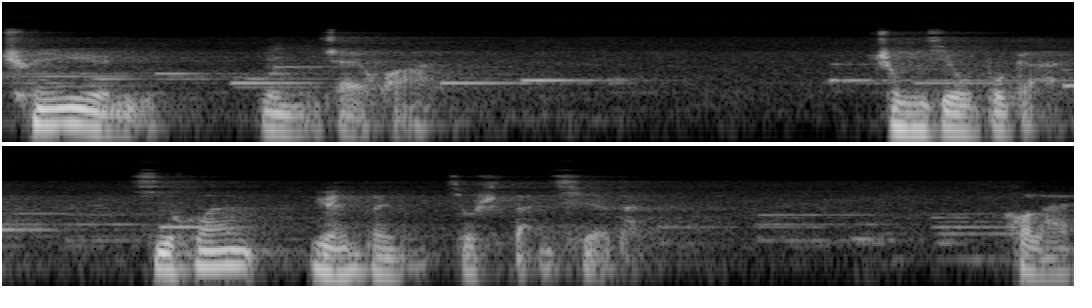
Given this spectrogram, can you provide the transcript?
春日里为你摘花。终究不敢，喜欢原本就是胆怯的。后来，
